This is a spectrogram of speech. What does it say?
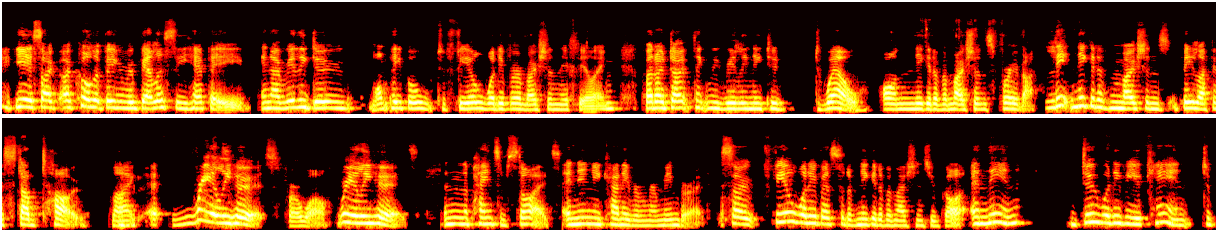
Yes, I, I, call it being rebelliously happy. And I really do want people to feel whatever emotion they're feeling. But I don't think we really need to dwell on negative emotions forever. Let negative emotions be like a stub toe. Like it really hurts for a while, really hurts and then the pain subsides and then you can't even remember it. So feel whatever sort of negative emotions you've got and then do whatever you can to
